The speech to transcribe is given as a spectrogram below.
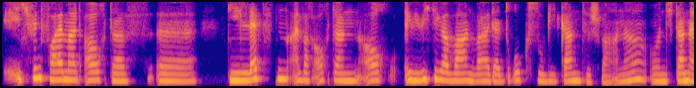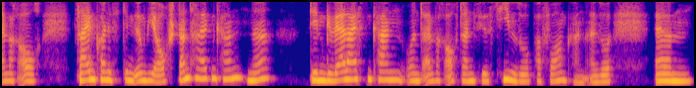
ich finde vor allem halt auch, dass äh, die letzten einfach auch dann auch irgendwie wichtiger waren, weil der Druck so gigantisch war, ne? Und ich dann einfach auch zeigen konnte, dass ich dem irgendwie auch standhalten kann, ne? Dem gewährleisten kann und einfach auch dann fürs Team so performen kann. Also ähm,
